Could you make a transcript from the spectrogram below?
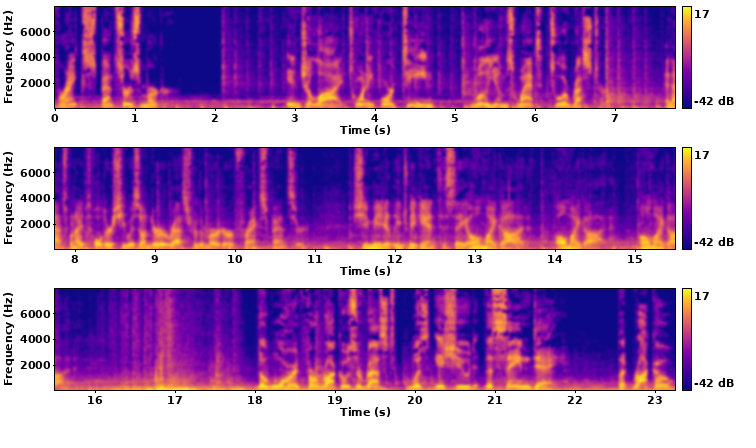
Frank Spencer's murder. In July 2014, Williams went to arrest her. And that's when I told her she was under arrest for the murder of Frank Spencer. She immediately began to say, Oh my God, oh my God, oh my God. The warrant for Rocco's arrest was issued the same day. But Rocco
